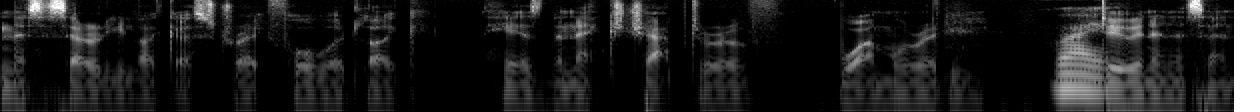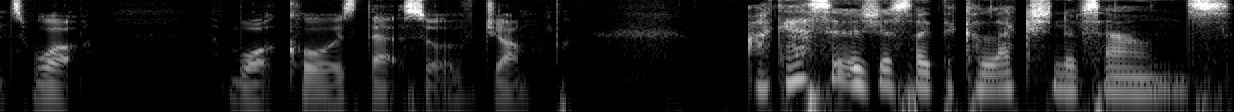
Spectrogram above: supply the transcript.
necessarily like a straightforward like here's the next chapter of what I'm already Right. doing in a sense. What what caused that sort of jump? I guess it was just like the collection of sounds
